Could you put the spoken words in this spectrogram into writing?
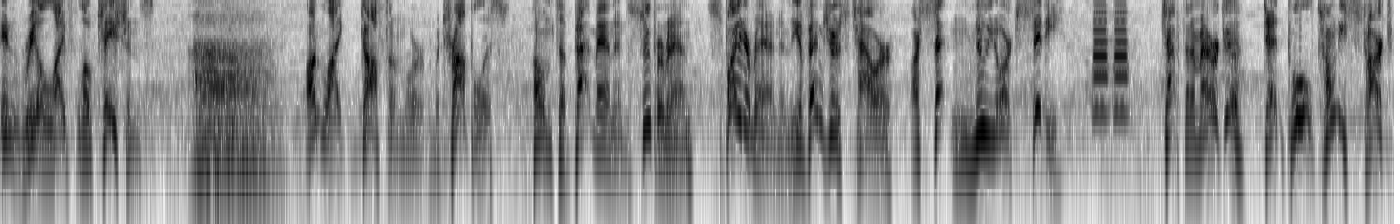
in real life locations. Unlike Gotham or Metropolis, home to Batman and Superman, Spider Man and the Avengers Tower are set in New York City. Captain America, Deadpool, Tony Stark,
